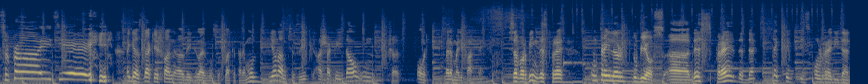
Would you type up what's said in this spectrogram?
surprise! Yay! I guess dacă ești fan uh, de It Live o să-ți placă tare mult. Eu n-am ce să zic, așa că îi dau un shot. Ori, merem mai departe. Să vorbim despre un trailer dubios. Uh, despre The Detective is Already Dead.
